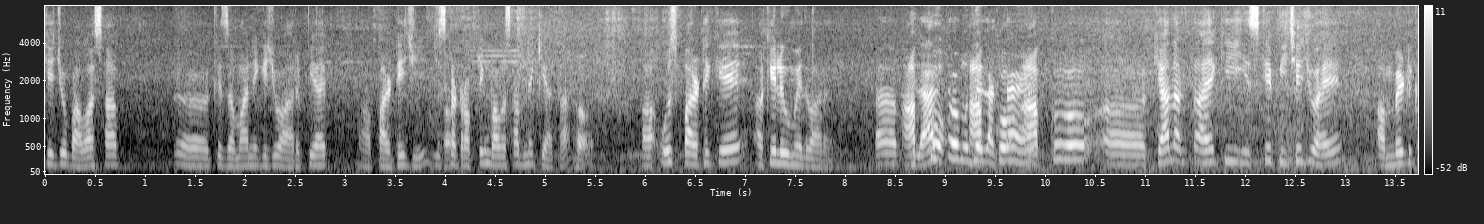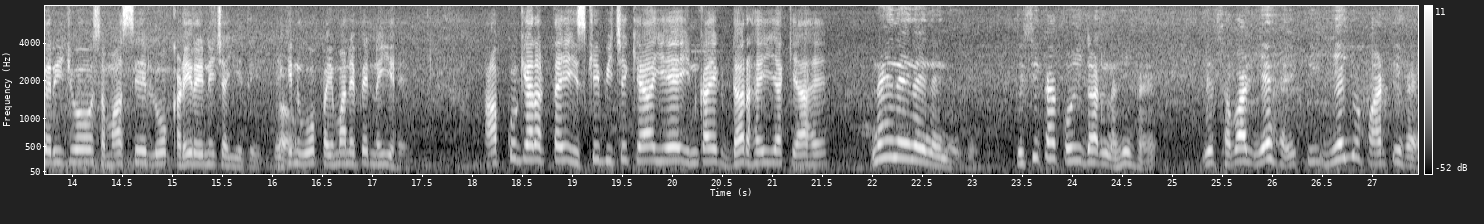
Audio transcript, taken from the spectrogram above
के जो बाबा साहब के ज़माने की जो आरपीआई पार्टी थी जिसका ड्राफ्टिंग बाबा साहब ने किया था हाँ। उस पार्टी के अकेले उम्मीदवार हैं आपको तो मुझे आपको, लगता है आपको अ, क्या लगता है कि इसके पीछे जो है अम्बेडकरी जो समाज से लोग खड़े रहने चाहिए थे लेकिन हाँ। वो पैमाने पे नहीं है आपको क्या लगता है इसके पीछे क्या ये इनका एक डर है या क्या है नहीं नहीं नहीं नहीं नहीं नहीं। किसी का कोई डर नहीं है ये सवाल ये है कि ये जो पार्टी है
